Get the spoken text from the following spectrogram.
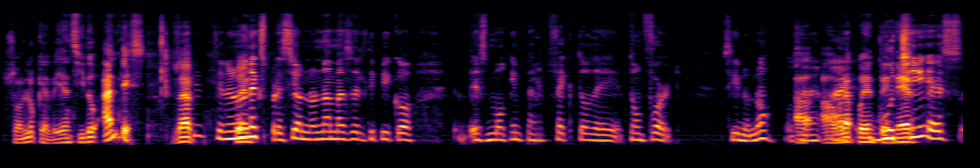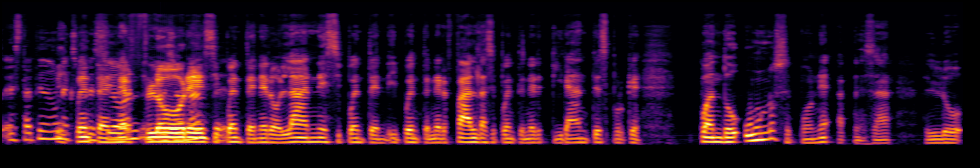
son lo que habían sido antes. O sea, tienen una expresión, no nada más el típico smoking perfecto de Tom Ford sino no. O sea, ahora pueden Gucci es, está teniendo una expresión. Pueden tener flores, y pueden tener olanes, y pueden, y pueden tener faldas, y pueden tener tirantes, porque cuando uno se pone a pensar lo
